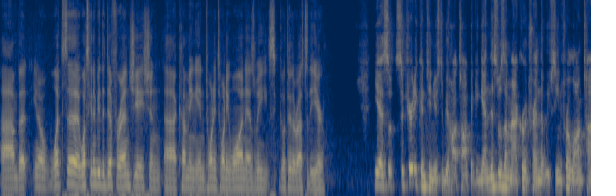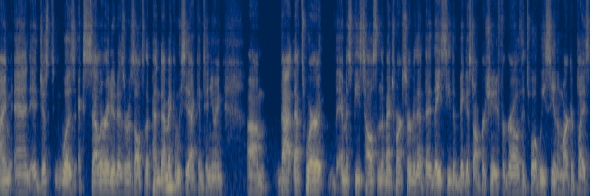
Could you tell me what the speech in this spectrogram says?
Um, but you know, what's uh, what's going to be the differentiation uh, coming in 2021 as we go through the rest of the year? Yeah, so security continues to be a hot topic. Again, this was a macro trend that we've seen for a long time, and it just was accelerated as a result of the pandemic, and we see that continuing. Um, that that's where the MSPs tell us in the benchmark survey that they, they see the biggest opportunity for growth. It's what we see in the marketplace.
